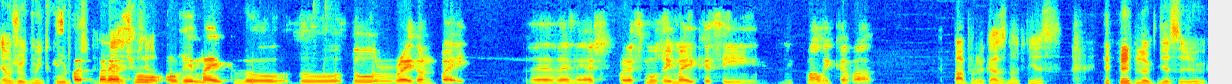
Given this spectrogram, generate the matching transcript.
é um jogo muito curto, pa- nada Parece-me especial. um, um remake do, do, do Raidon Bay da, da NES. Parece-me um remake assim, muito mal acabado. Pá, por acaso não conheço, não conheço o jogo.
